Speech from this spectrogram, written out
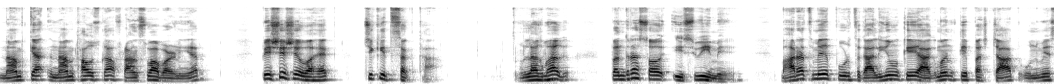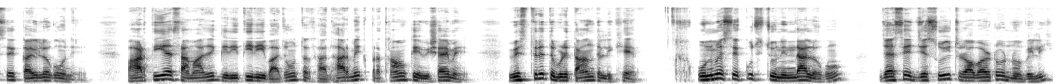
नाम क्या, नाम था उसका? Francois Bernier. पेशे से वह एक चिकित्सक था। लगभग 1500 ईस्वी में भारत में पुर्तगालियों के आगमन के पश्चात उनमें से कई लोगों ने भारतीय सामाजिक रीति रिवाजों तथा धार्मिक प्रथाओं के विषय में विस्तृत वृत्तांत लिखे। उनमें से कुछ चुनिंदा लोगों, जैसे जेसुइट रॉबर्टो नोबेली,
